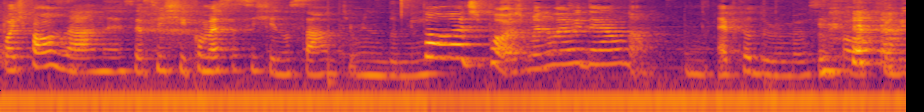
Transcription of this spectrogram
pode pausar, né? Se assistir, começa a assistir no sábado, termina no domingo. Pode, pode, mas não é o ideal, não. É porque eu durmo, eu sempre coloco filme.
